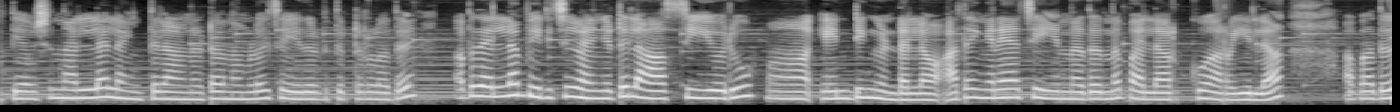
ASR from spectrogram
അത്യാവശ്യം നല്ല ലെങ്ത്തിലാണ് കേട്ടോ നമ്മൾ ചെയ്തെടുത്തിട്ടുള്ളത്. അപ്പോൾ ഇതെല്ലാം പിരിച്ച് കഴിഞ്ഞിട്ട് ലാസ്റ്റ് ഈ ഒരു എൻഡിങ് ഉണ്ടല്ലോ. അതെങ്ങനെയാണ് ചെയ്യുന്നതെന്ന് പലർക്കും അറിയില്ല. അപ്പോൾ അത്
